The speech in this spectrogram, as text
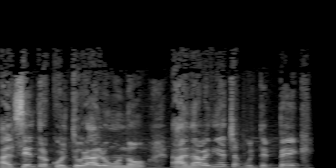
al Centro Cultural 1, a la Avenida Chapultepec,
